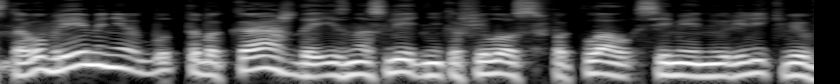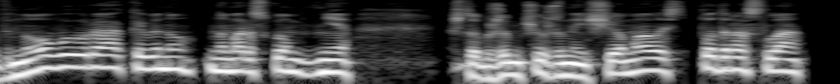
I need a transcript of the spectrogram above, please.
С того времени, будто бы каждый из наследников философа клал семейную реликвию в новую раковину на морском дне, чтобы жемчужина еще малость подросла.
